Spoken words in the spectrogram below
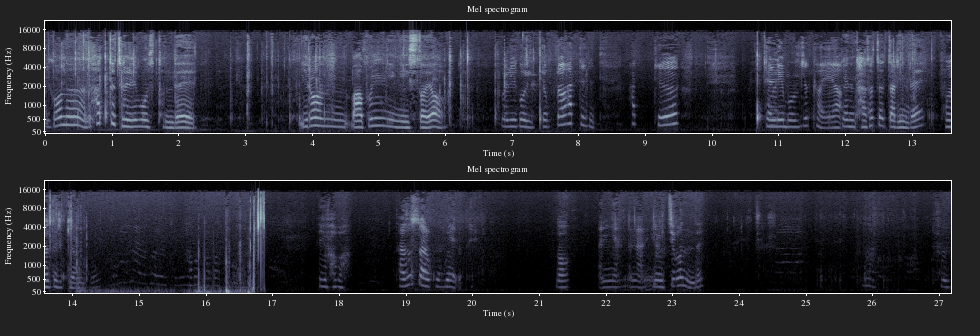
이거는 하트 젤리 몬스터인데 이런 마블링이 있어요. 그리고 이쪽도 하트, 하트 젤리 몬스터예요. 얘는 다섯 살짜리인데 보여드릴게요. 이거. 봐봐, 봐봐. 이거 봐봐. 다섯 살 공부해도 돼. 너 아니야, 넌 아니야. 이미 찍었는데. 하나, 둘,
